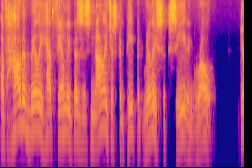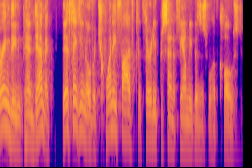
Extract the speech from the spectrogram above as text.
of how to really have family business not only just compete, but really succeed and grow. During the pandemic, they're thinking over 25 to 30% of family business will have closed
